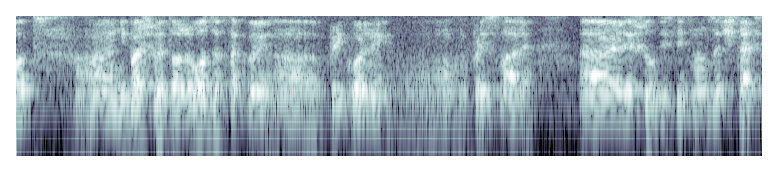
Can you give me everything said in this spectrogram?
вот э, небольшой тоже отзыв такой э, прикольный прислали. Решил действительно зачитать.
